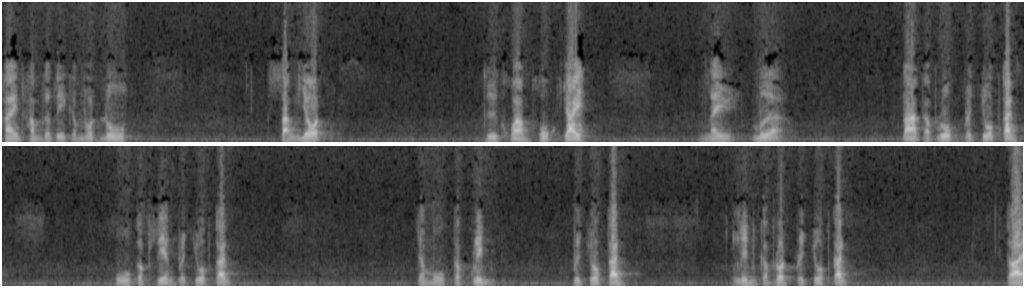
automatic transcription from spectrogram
ให้ทำสติกำหนดดู สังโยชน์ คือความผูกใจในเมื่อตากับรูปประจวบกัน หูกับเสียงประจวบกัน จมูกกับกลิ่นประจวบกัน ลิ้นกับรสประจวบกัน กาย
